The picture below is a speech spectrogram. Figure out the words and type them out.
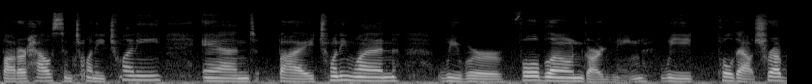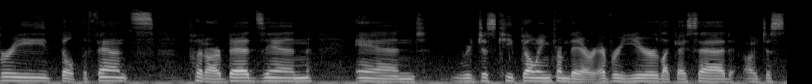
bought our house in 2020, and by 21, we were full blown gardening. We pulled out shrubbery, built the fence, put our beds in, and we just keep going from there. Every year, like I said, I just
